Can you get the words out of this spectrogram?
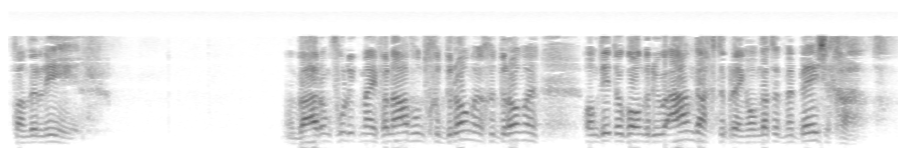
van de leer. En waarom voel ik mij vanavond gedrongen, gedrongen om dit ook onder uw aandacht te brengen, omdat het me bezig gaat.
